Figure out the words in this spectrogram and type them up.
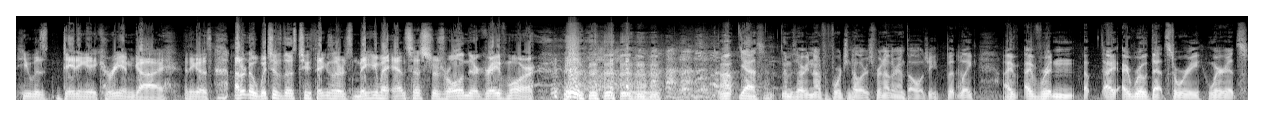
he was dating a Korean guy, and he goes, "I don't know which of those two things are making my ancestors roll in their grave more." Uh, yes, I'm sorry, not for Fortune Tellers, for another anthology. But like, I've I've written, uh, I, I wrote that story where it's,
